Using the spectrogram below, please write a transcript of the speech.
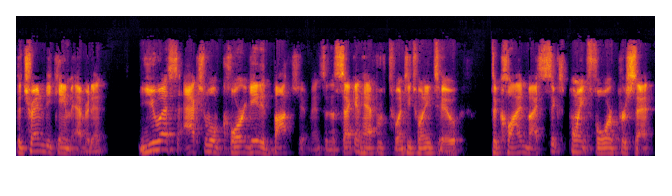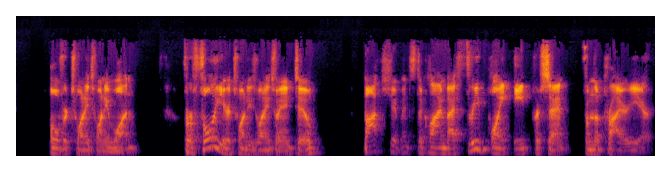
the trend became evident. US actual corrugated box shipments in the second half of 2022 declined by 6.4% over 2021. For full year 2022, box shipments declined by 3.8% from the prior year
